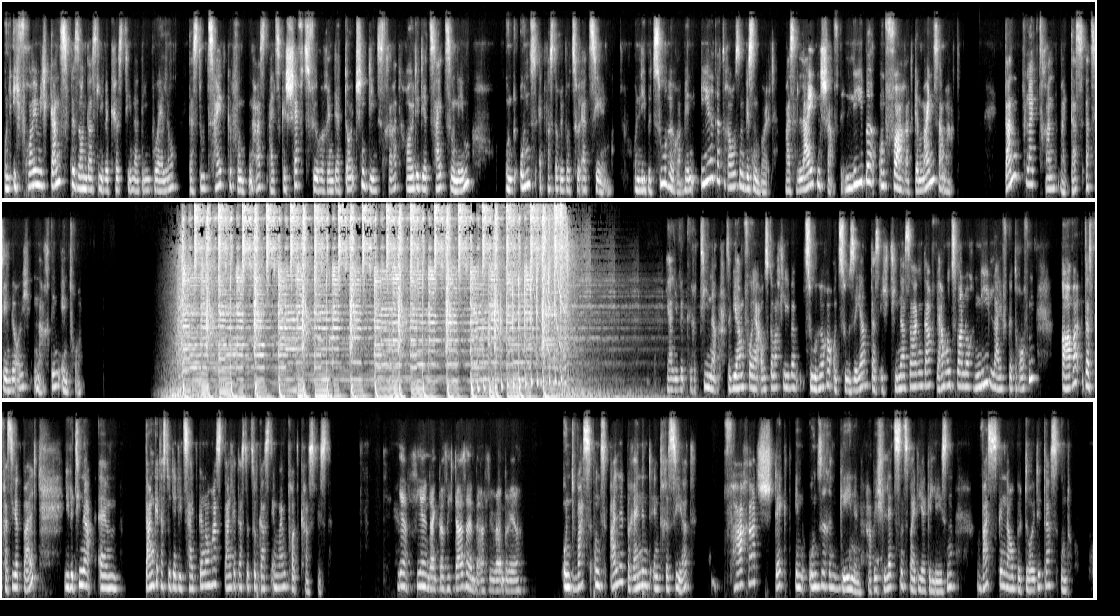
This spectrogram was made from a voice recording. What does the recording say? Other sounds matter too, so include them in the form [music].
Und ich freue mich ganz besonders, liebe Christina Dimpuello, dass du Zeit gefunden hast, als Geschäftsführerin der Deutschen Dienstrat heute dir Zeit zu nehmen und uns etwas darüber zu erzählen. Und liebe Zuhörer, wenn ihr da draußen wissen wollt, was Leidenschaft, Liebe und Fahrrad gemeinsam hat, dann bleibt dran, weil das erzählen wir euch nach dem Intro. Ja, liebe Tina, also wir haben vorher ausgemacht, liebe Zuhörer und Zuseher, dass ich Tina sagen darf. Wir haben uns zwar noch nie live getroffen, aber das passiert bald. Liebe Tina, ähm, Danke, dass du dir die Zeit genommen hast. Danke, dass du zu Gast in meinem Podcast bist. Ja, vielen Dank, dass ich da sein darf, liebe Andrea. Und was uns alle brennend interessiert, Fahrrad steckt in unseren Genen, habe ich letztens bei dir gelesen. Was genau bedeutet das? Und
